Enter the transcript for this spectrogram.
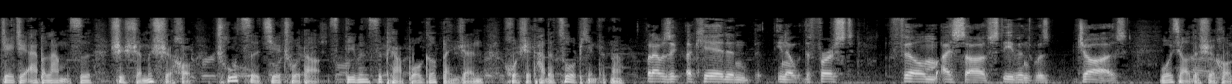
J.J. 艾布拉姆斯是什么时候初次接触到斯蒂文斯皮尔伯格本人或是他的作品的呢？When I was a kid, and you know, the first film I saw of Stevens was Jaws. 我小的时候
